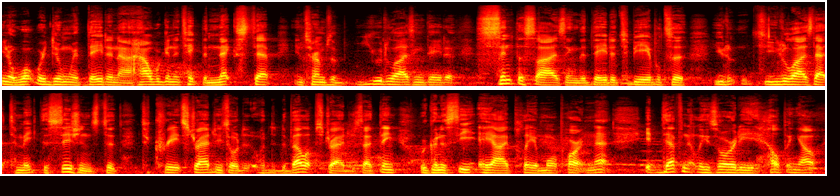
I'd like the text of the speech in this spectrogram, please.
you know what we're doing with data now, how we're going to take the next step in terms of utilizing data, synthesizing the data to be able to, to utilize that to make decisions, to, to create strategies or to, or to develop strategies. I think we're going to see AI play a more part in that. It definitely is already helping out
